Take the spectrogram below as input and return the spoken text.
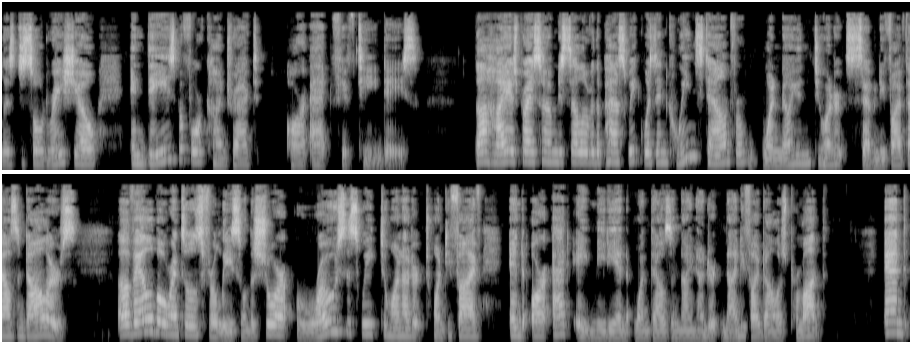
list to sold ratio, and days before contract are at 15 days. The highest price home to sell over the past week was in Queenstown for $1,275,000. Available rentals for lease on the shore rose this week to 125 and are at a median $1,995 per month. And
